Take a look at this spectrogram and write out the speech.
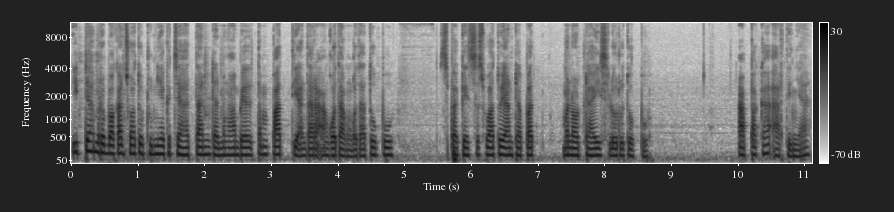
Lidah merupakan suatu dunia kejahatan dan mengambil tempat di antara anggota-anggota tubuh sebagai sesuatu yang dapat menodai seluruh tubuh. Apakah artinya?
